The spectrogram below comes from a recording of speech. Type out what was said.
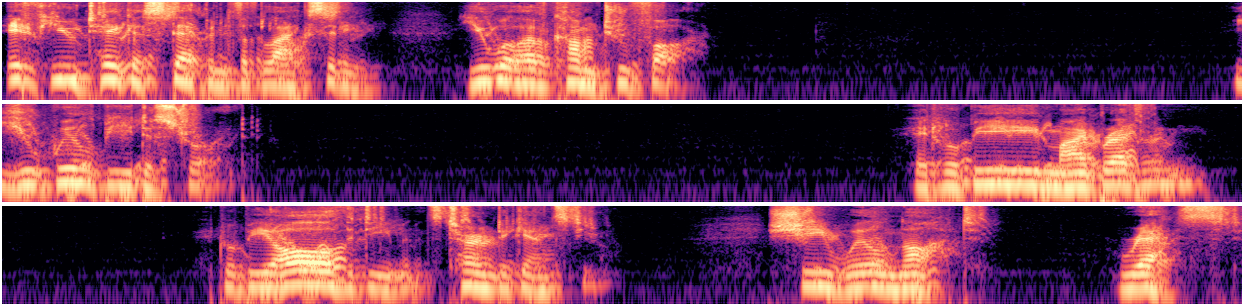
If you take a step into the Black City, you will have come too far. You will be destroyed. It will be my brethren. It will be all the demons turned against you. She will not rest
